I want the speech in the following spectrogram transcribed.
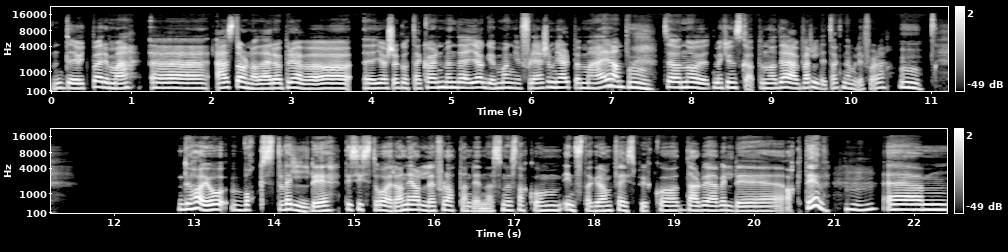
det er jo ikke bare meg. Uh, jeg står nå der og prøver å eh, gjøre så godt jeg kan, men det er jaggu mange flere som hjelper meg igjen Mm. til å nå ut med kunnskapen, og det er jeg veldig takknemlig for, da. Mm. Du har jo vokst veldig de siste årene i alle flatene dine, som du snakker om, Instagram, Facebook, og der du er veldig aktiv. Mm. Um,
